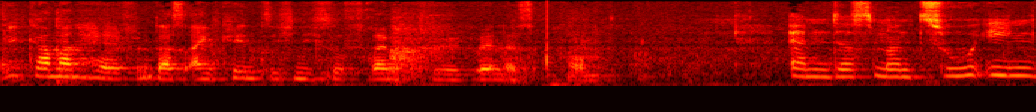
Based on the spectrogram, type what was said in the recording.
Wie kann man helfen, dass ein Kind sich nicht so fremd fühlt, wenn es kommt? Ähm, dass man zu ihm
